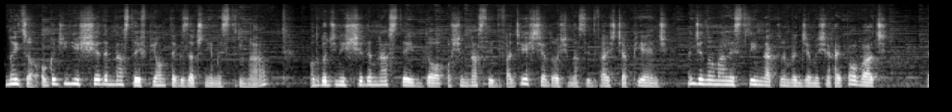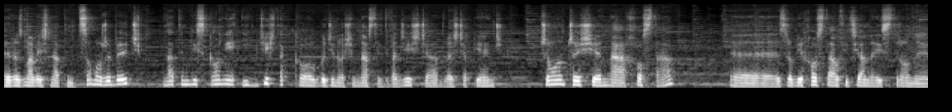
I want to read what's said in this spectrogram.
No i co? O godzinie 17 w piątek zaczniemy streama. Od godziny 17 do 18.20 do 18.25 będzie normalny stream, na którym będziemy się hypować, e, rozmawiać na tym, co może być na tym BlizzConie i gdzieś tak koło godziny 18.20-25 przełączę się na hosta. E, zrobię hosta oficjalnej strony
